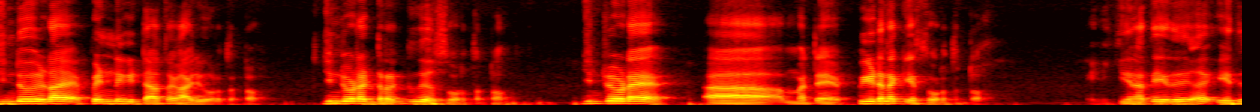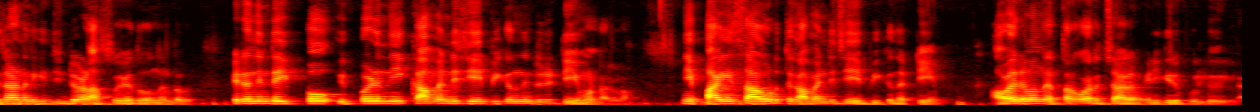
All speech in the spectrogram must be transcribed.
ജിൻഡോയുടെ പെണ്ണ് കിട്ടാത്ത കാര്യം ഓർത്തിട്ടോ? ജിൻഡോയുടെ ഡ്രഗ് കേസ് ഓർത്തിട്ടോ? ജിൻഡോയുടെ മറ്റേ പീഡന കേസ് ഓർത്തിട്ടോ? ഇതിനകത്ത് ഏത് ഏതിലാണ് എനിക്ക് ജിൻഡോയുടെ അസൂയ തോന്നുന്നത്? പിന്നെ നിന്റെ ഇപ്പോൾ ഇപ്പോഴും നീ കമന്റ് ചെയ്യിപ്പിക്കുന്ന ഒരു ടീം ഉണ്ടല്ലോ. നീ പൈസ കൊടുത്ത് കമന്റ് ചെയ്യിപ്പിക്കുന്ന ടീം അവർ വന്ന് എത്ര കുറച്ചാലും എനിക്കൊരു പുല്ലുമില്ല.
